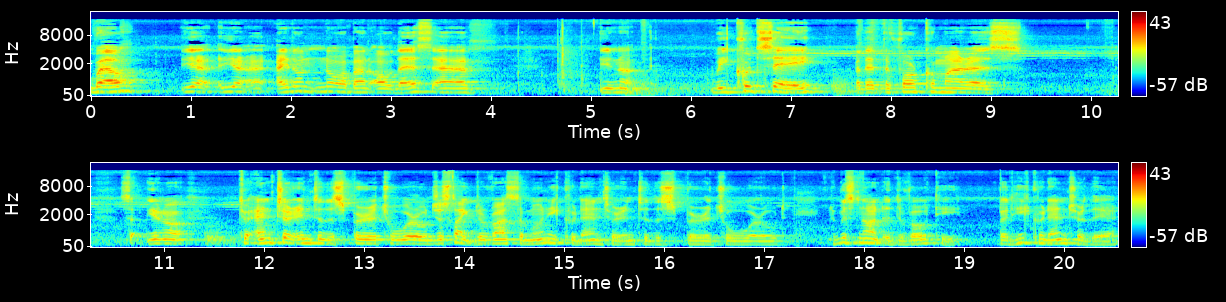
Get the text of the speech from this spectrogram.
Well, yeah, yeah. I don't know about all this. Uh, you know, we could say that the four Kumaras, so, you know, to enter into the spiritual world, just like Durvasa Muni could enter into the spiritual world. He was not a devotee, but he could enter there.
